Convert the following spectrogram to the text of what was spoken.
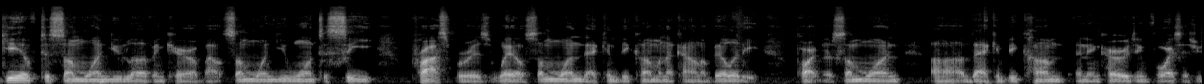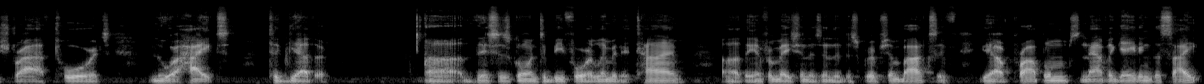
give to someone you love and care about, someone you want to see prosper as well, someone that can become an accountability partner, someone uh, that can become an encouraging voice as you strive towards newer heights together. Uh, this is going to be for a limited time. Uh, the information is in the description box. If you have problems navigating the site,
